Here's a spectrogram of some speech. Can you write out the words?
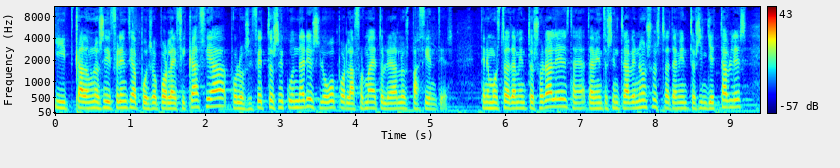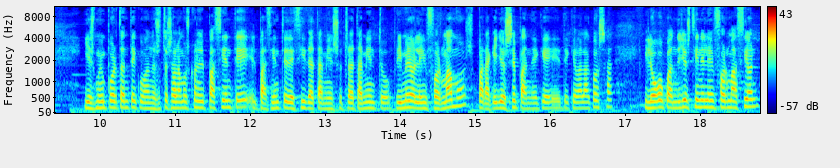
y cada uno se diferencia pues, o por la eficacia, por los efectos secundarios y luego por la forma de tolerar los pacientes. Tenemos tratamientos orales, tra- tratamientos intravenosos, tratamientos inyectables y es muy importante que cuando nosotros hablamos con el paciente, el paciente decida también su tratamiento. Primero le informamos para que ellos sepan de qué, va la cosa y luego cuando ellos tienen la información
